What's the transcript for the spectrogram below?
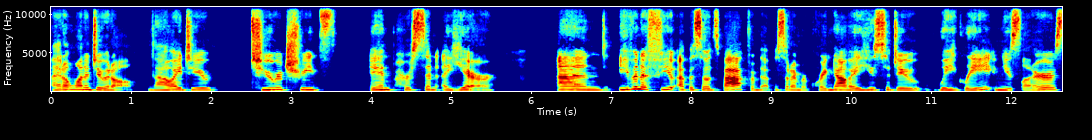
I don't want to do it all. Now I do two retreats in person a year. And even a few episodes back from the episode I'm recording now, I used to do weekly newsletters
